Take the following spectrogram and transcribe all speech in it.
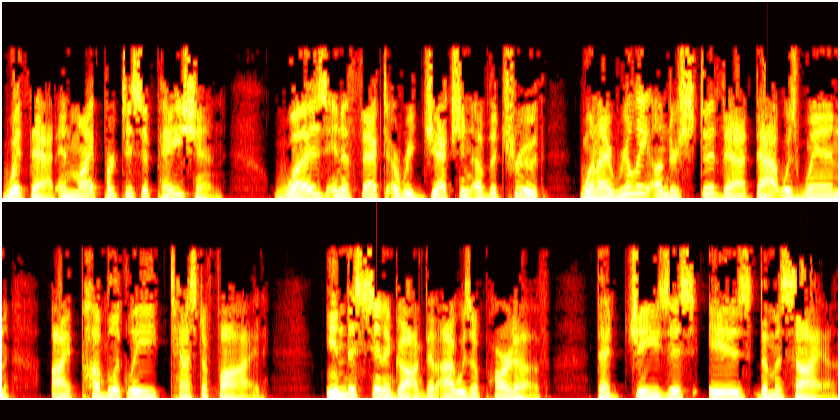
with that and my participation was in effect a rejection of the truth. When I really understood that, that was when I publicly testified in the synagogue that I was a part of that Jesus is the Messiah.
